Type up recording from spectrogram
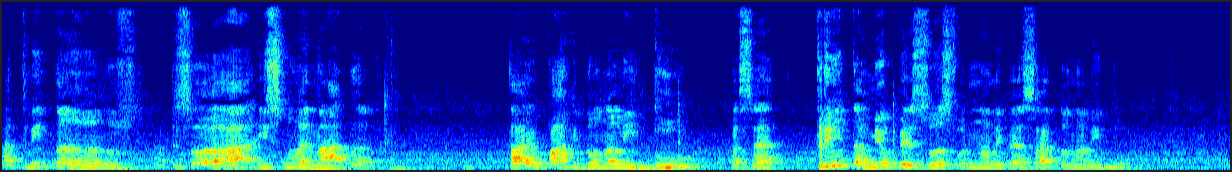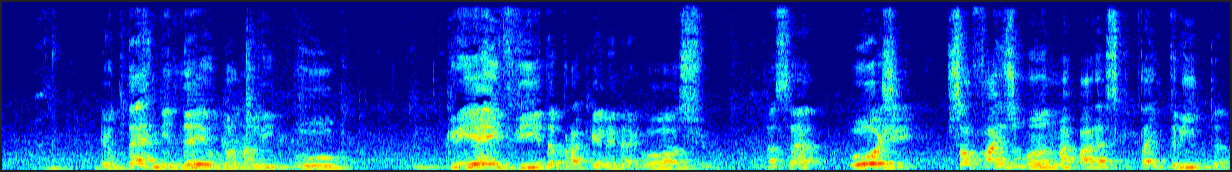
Há 30 anos. A pessoa, ah, isso não é nada? Tá aí o Parque Dona Lindu, tá certo? 30 mil pessoas foram no aniversário de Dona Lindu. Eu terminei o Dona Lindu, criei vida para aquele negócio, tá certo? Hoje só faz um ano, mas parece que está em 30.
